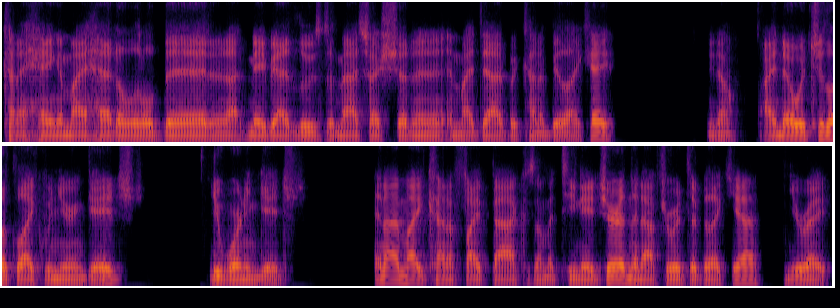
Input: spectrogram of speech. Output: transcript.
kind of hanging my head a little bit, and I, maybe I'd lose the match I shouldn't. And my dad would kind of be like, hey, you know, I know what you look like when you're engaged. You weren't engaged, and I might kind of fight back because I'm a teenager. And then afterwards, I'd be like, yeah, you're right.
